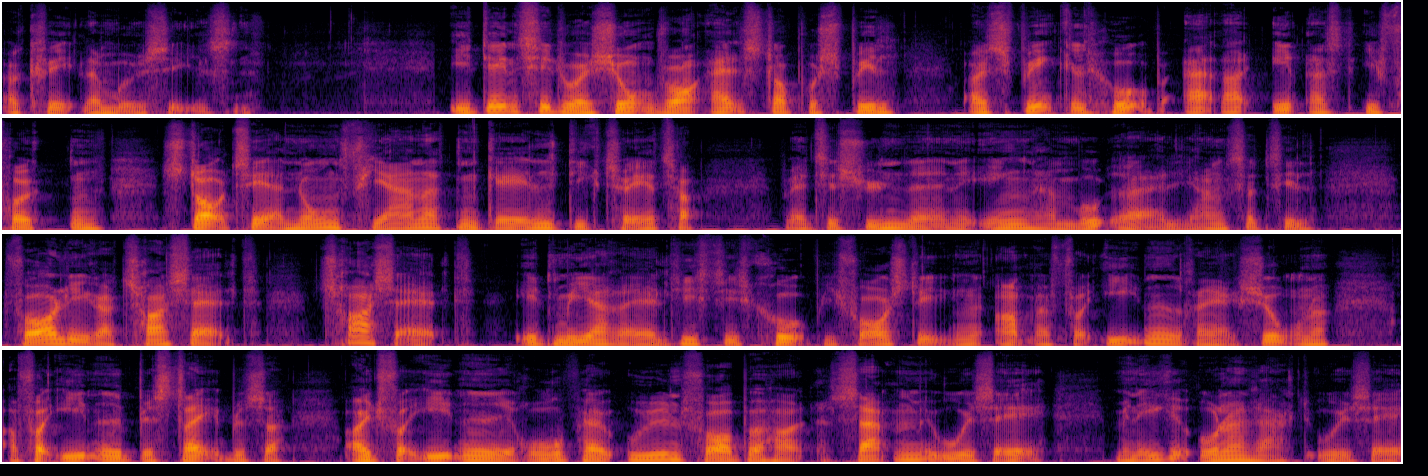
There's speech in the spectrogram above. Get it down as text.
og kvæler modsigelsen. I den situation, hvor alt står på spil, og et spinkelt håb aller inderst i frygten står til, at nogen fjerner den gale diktator, hvad til synlædende ingen har mod og alliancer til, foreligger trods alt trods alt et mere realistisk håb i forestillingen om, at forenede reaktioner og forenede bestræbelser og et forenet Europa uden forbehold sammen med USA, men ikke underlagt USA,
